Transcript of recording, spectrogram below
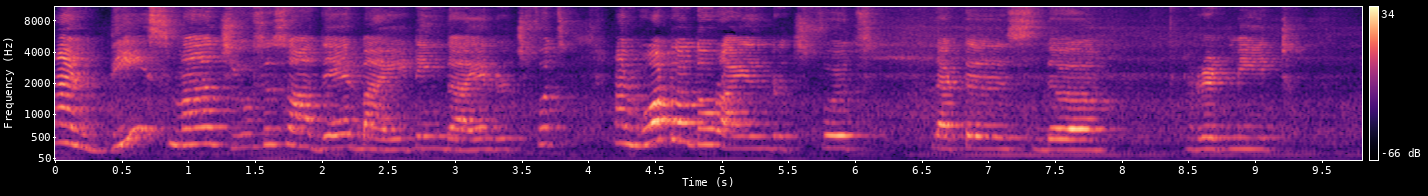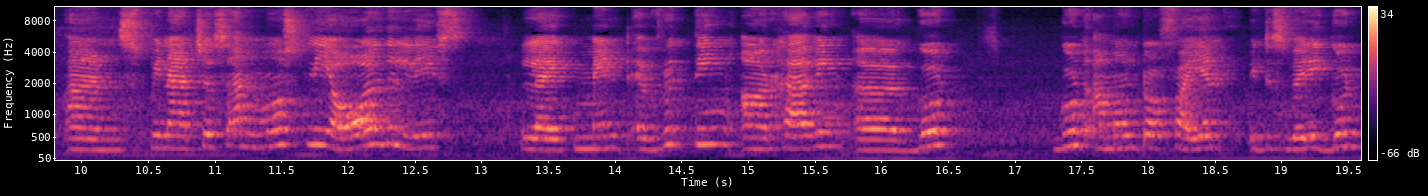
and these much uses are there by eating the iron rich foods. And what are those iron rich foods? That is the red meat and spinaches and mostly all the leaves like mint everything are having a good good amount of iron. It is very good.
